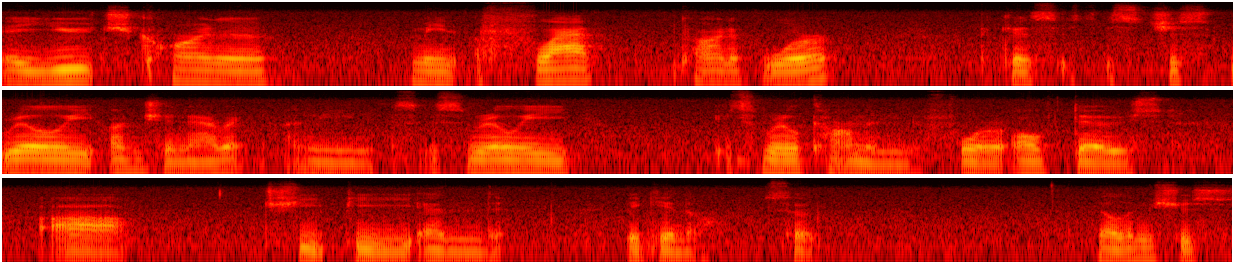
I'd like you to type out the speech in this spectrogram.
a huge kind of I mean a flat kind of word because it's, just really ungeneric. I mean it's, it's really it's real common for all of those uh, GP and beginner. So yeah let me just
